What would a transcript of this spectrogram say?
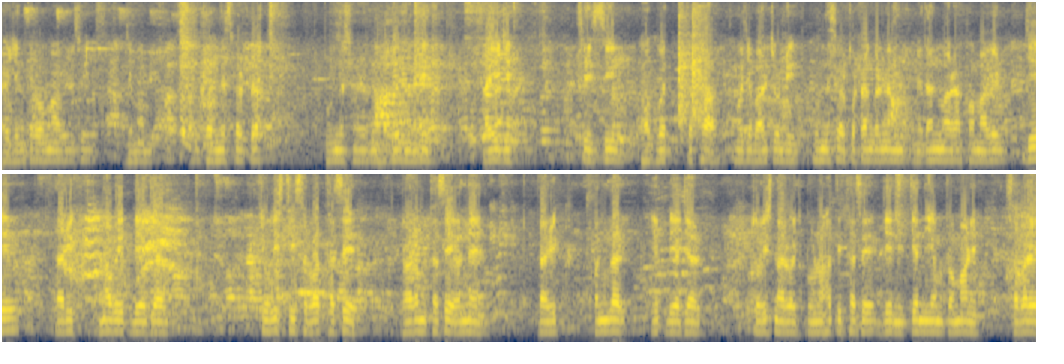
આયોજન કરવામાં આવેલ છે, જેમાં ભુવનેશ્વર ટ્રસ્ટ, ભુવનેશ્વર મહાદેવ મંદિર આયોજિત શ્રી શિવ, ભાગવત કથા મોજે બાલચોંડી ભુવનેશ્વર પટાંગણના મેદાનમાં રાખવામાં આવેલ, જે તારીખ નવ એક બે હજાર ચોવીસથી શરૂઆત થશે, પ્રારંભ થશે અને તારીખ પંદર એક બે હજાર ચોવીસના રોજ પૂર્ણાહતિ થશે, જે નિત્ય નિયમ પ્રમાણે સવારે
